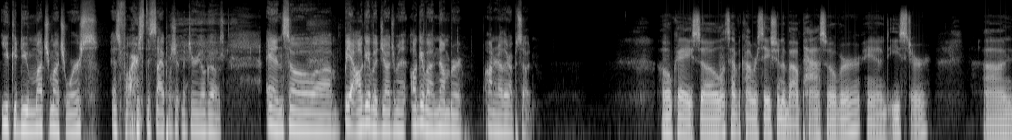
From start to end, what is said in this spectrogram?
you could do much much worse as far as discipleship material goes. And so, um, but yeah, I'll give a judgment. I'll give a number on another episode. Okay, so let's have a conversation about Passover and Easter. Uh,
